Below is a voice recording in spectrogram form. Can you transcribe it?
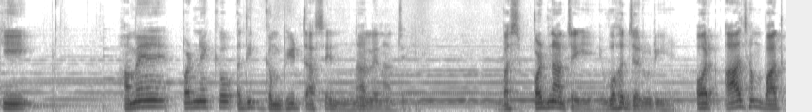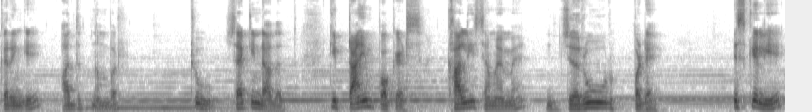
कि हमें पढ़ने को अधिक गंभीरता से न लेना चाहिए। बस पढ़ना चाहिए, वह ज़रूरी है। और आज हम बात करेंगे आदत नंबर टू सेकंड आदत, कि टाइम पॉकेट्स खाली समय में ज़रूर पढ़ें। इसके लिए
